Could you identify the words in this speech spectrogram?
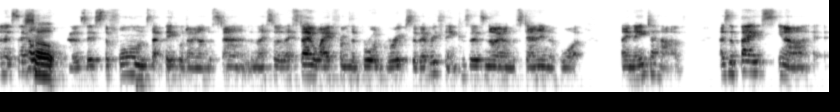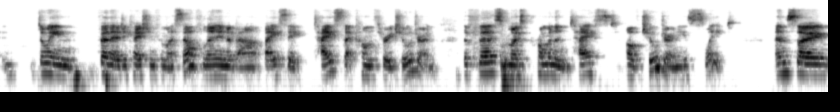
And it's the so, because it's the forms that people don't understand, and they sort of they stay away from the broad groups of everything because there's no understanding of what they need to have. As a base, you know, doing further education for myself, learning about basic tastes that come through children. The first most prominent taste of children is sweet, and so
